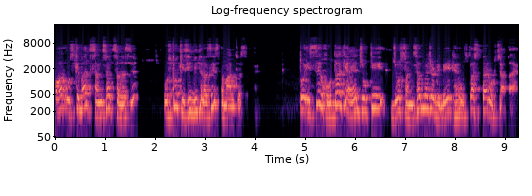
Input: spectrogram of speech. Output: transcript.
और उसके बाद संसद सदस्य उसको किसी भी तरह से इस्तेमाल कर सकते हैं। तो इससे होता क्या है जो कि जो संसद में जो डिबेट है उसका स्तर उठ जाता है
